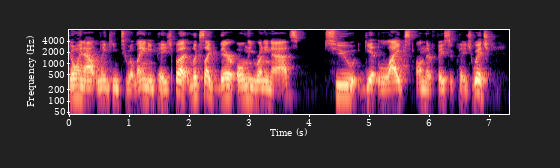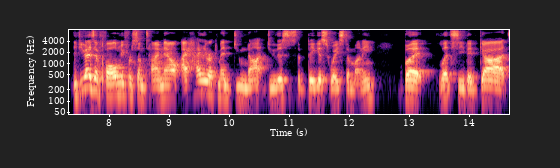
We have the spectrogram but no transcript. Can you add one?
going out linking to a landing page but it looks like they're only running ads to get likes on their Facebook page which if you guys have followed me for some time now I highly recommend do not do this. It's the biggest waste of money. But let's see they've got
